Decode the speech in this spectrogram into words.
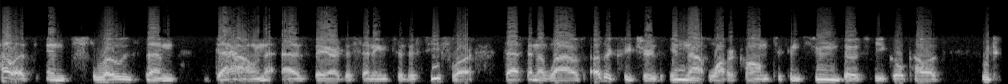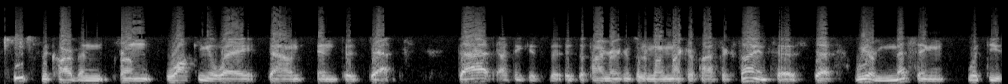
pellets and slows them down as they are descending to the seafloor. That then allows other creatures in that water column to consume those fecal pellets, which keeps the carbon from walking away down into depth that I think is the, is the primary concern among microplastic scientists that we are messing with these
